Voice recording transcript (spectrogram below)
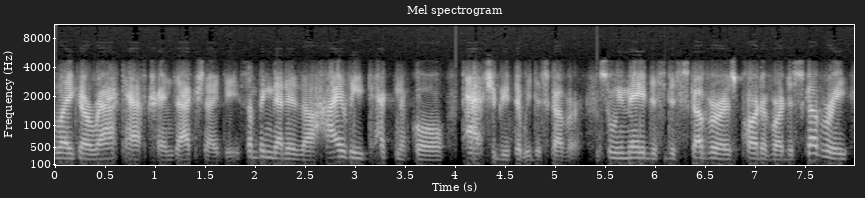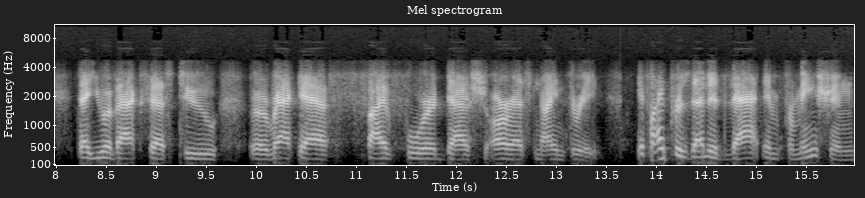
like a RACF transaction ID, something that is a highly technical attribute that we discover. So we may just discover as part of our discovery that you have access to uh, RACF 54-RS93. If I presented that information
